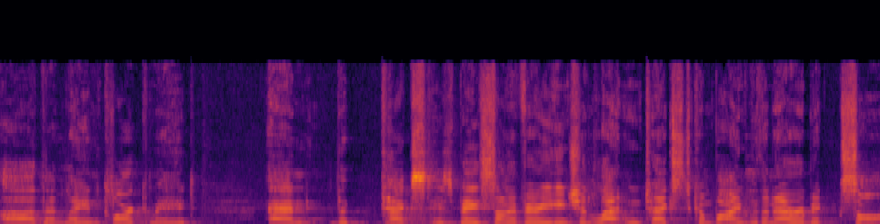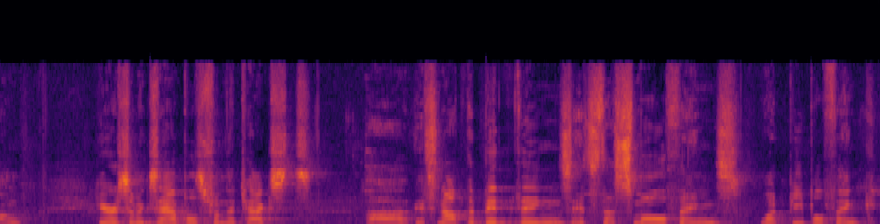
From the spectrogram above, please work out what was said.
uh, that Lane Clark made. And the text is based on a very ancient Latin text combined with an Arabic song. Here are some examples from the texts. Uh, it's not the big things, it's the small things, what people think.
